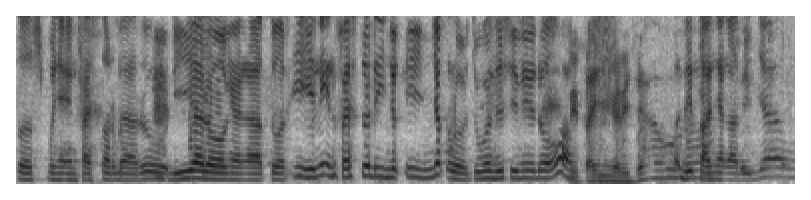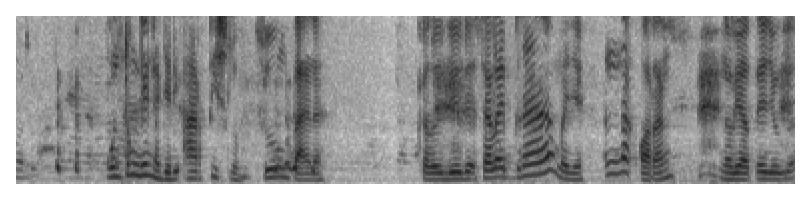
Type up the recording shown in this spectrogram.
terus punya investor baru, dia dong yang ngatur. Ih, ini investor diinjek-injek loh, cuma di sini doang. ditanya gak dijawab Ditanya nggak dijawab. Untung dia nggak jadi artis loh, sumpah dah. Kalau dia udah selebgram aja, enak orang ngelihatnya juga.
